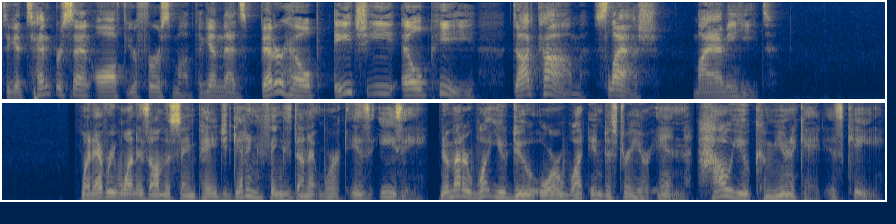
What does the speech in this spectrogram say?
to get 10% off your first month. Again, that's betterhelp, H-E-L-P dot com slash Miami Heat. When everyone is on the same page, getting things done at work is easy. No matter what you do or what industry you're in, how you communicate is key.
